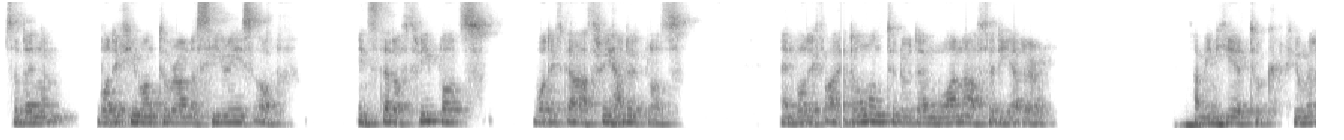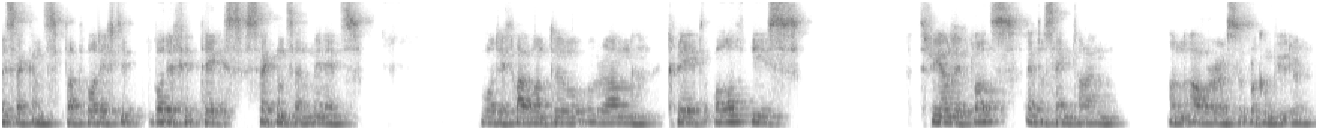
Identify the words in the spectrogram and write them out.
So then what if you want to run a series of, instead of three plots, what if there are 300 plots? And what if I don't want to do them one after the other? I mean, here it took a few milliseconds, but what if it, what if it takes seconds and minutes? What if I want to run, create all of these 300 plots at the same time on our supercomputer?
